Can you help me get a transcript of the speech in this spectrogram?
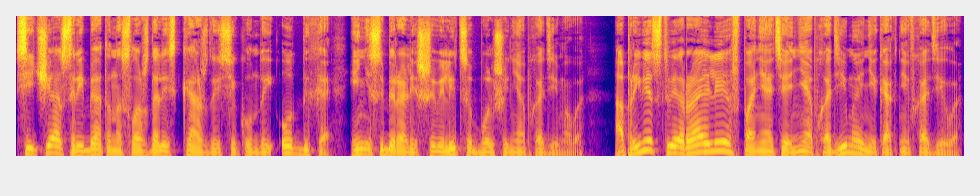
Сейчас ребята наслаждались каждой секундой отдыха и не собирались шевелиться больше необходимого. А приветствие Райли в понятие «необходимое» никак не входило.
